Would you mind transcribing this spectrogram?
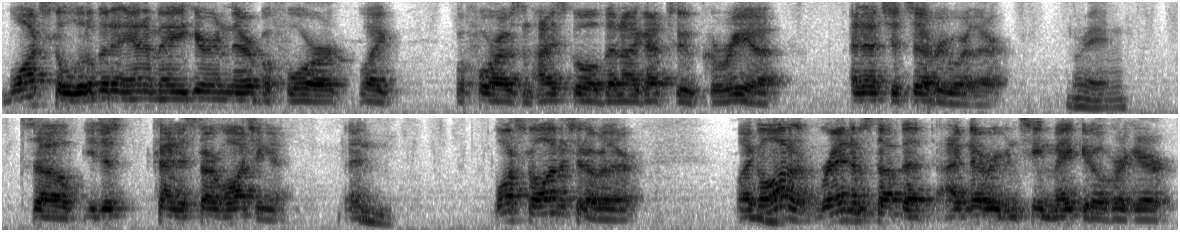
watched a little bit of anime here and there before, like before I was in high school. Then I got to Korea, and that shit's everywhere there. Right. So you just kind of start watching it, and watched a lot of shit over there. Like a lot of random stuff that I've never even seen make it over here.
